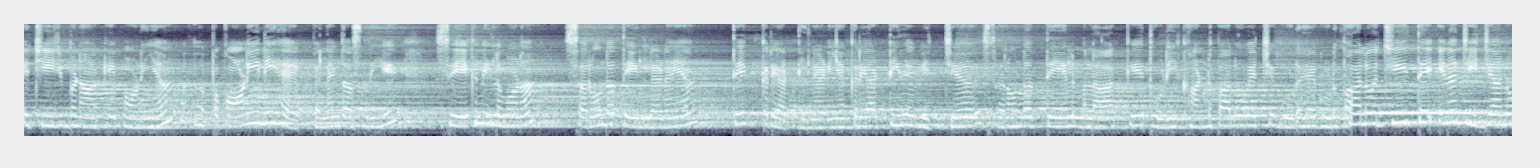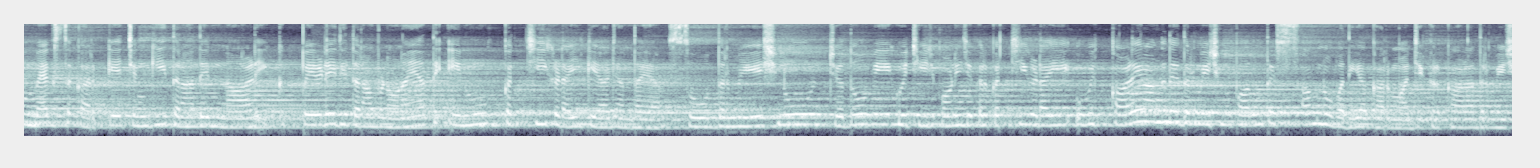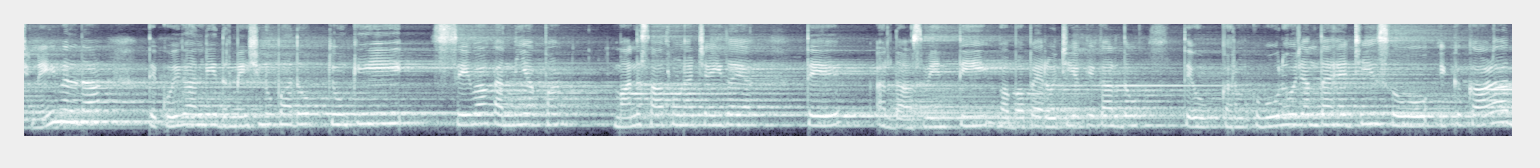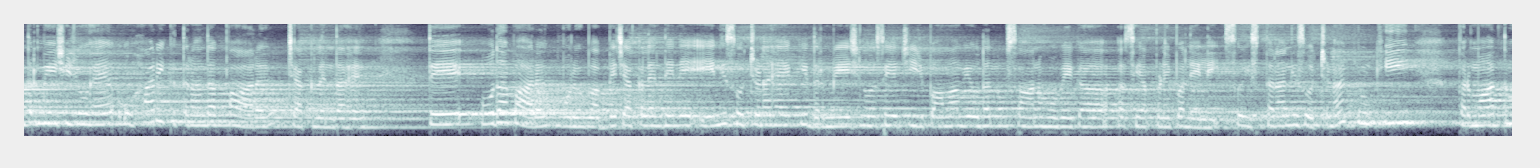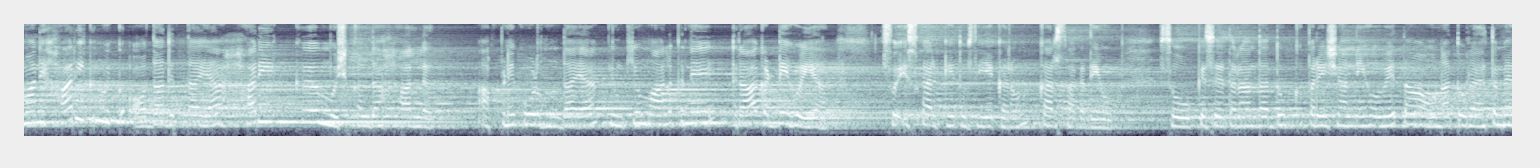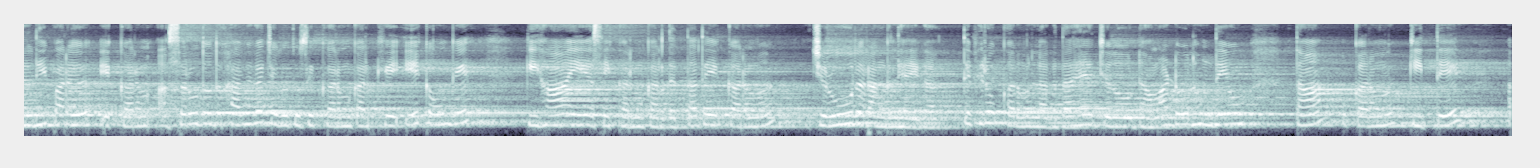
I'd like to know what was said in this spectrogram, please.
ਇਹ ਚੀਜ਼ ਬਣਾ ਕੇ ਪਾਉਣੀ ਆ। ਪਕਾਉਣੀ ਨਹੀਂ ਹੈ, ਪਹਿਲਾਂ ਹੀ ਦੱਸ ਦਈਏ। ਸੇਕ ਨਹੀਂ ਲਵਾਉਣਾ, ਸਰੋਂ ਦਾ ਤੇਲ ਲੈਣਾ ਆ। ਅਤੇ ਕਰਿਆਟੀ ਲੈਣੀ ਆ ਕਰਿਆਟੀ ਦੇ ਵਿੱਚ ਸਰੋਂ ਦਾ ਤੇਲ ਮਿਲਾ ਕੇ ਥੋੜੀ ਖੰਡ ਪਾ ਲਓ, ਵਿੱਚ ਗੁੜ ਹੈ, ਗੁੜ ਪਾ ਲਓ ਜੀ। ਤੇ ਇਹਨਾਂ ਚੀਜ਼ਾਂ ਨੂੰ ਮਿਕਸ ਕਰਕੇ ਚੰਗੀ ਤਰ੍ਹਾਂ ਦੇ ਨਾਲ ਇੱਕ ਪੇੜੇ ਦੀ ਤਰ੍ਹਾਂ ਬਣਾਉਣਾ ਆ ਤੇ ਇਹਨੂੰ ਕੱਚੀ ਕੜਾਈ ਕਿਹਾ ਜਾਂਦਾ ਆ। ਸੋ ਦਰਮੇਸ਼ ਨੂੰ ਜਦੋਂ ਵੀ ਕੋਈ ਚੀਜ਼ ਪਾਉਣੀ, ਜੇਕਰ ਕੱਚੀ ਕੜਾਈ ਉਹ ਵੀ ਕਾਲੇ ਰੰਗ ਦੇ ਦਰਮੇਸ਼ ਨੂੰ ਪਾ ਦੋ ਤੇ ਸਭ ਨੂੰ ਵਧੀਆ ਕਰਮ ਆ। ਜੇਕਰ ਕਾਲਾ ਦਰਮੇਸ਼ ਨਹੀਂ ਮਿਲਦਾ, ਤੇ ਕੋਈ ਗੱਲ ਨਹੀਂ, ਦਰਮੇਸ਼ ਨੂੰ ਪਾ ਦਿਓ। ਕਿਉਂਕਿ ਸੇਵਾ ਕਰਨੀ ਆਪਾਂ। ਮਨ ਸਾਫ਼ ਹੋਣਾ ਚਾਹੀਦਾ ਆ ਅਤੇ ਅਰਦਾਸ ਬੇਨਤੀ ਬਾਬਾ ਭੈਰੋ ਜੀ ਅੱਗੇ ਕਰ ਦਿਓ ਅਤੇ ਉਹ ਕਰਮ ਕਬੂਲ ਹੋ ਜਾਂਦਾ ਹੈ ਜੀ। ਸੋ ਇੱਕ ਕਾਲਾ ਦਰਮੇਸ਼ ਜੋ ਹੈ, ਉਹ ਹਰ ਇੱਕ ਤਰ੍ਹਾਂ ਦਾ ਭਾਰ ਚੱਕ ਲੈਂਦਾ ਹੈ ਅਤੇ ਉਹਦਾ ਭਾਰ ਗੁਰੂ ਬਾਬੇ ਚੱਕ ਲੈਂਦੇ ਨੇ। ਇਹ ਨਹੀਂ ਸੋਚਣਾ ਹੈ ਕਿ ਦਰਮੇਸ਼ ਨੂੰ ਅਸੀਂ ਇਹ ਚੀਜ਼ ਪਾਵਾਂਗੇ, ਉਹਦਾ ਨੁਕਸਾਨ ਹੋਵੇਗਾ ਅਸੀਂ ਆਪਣੇ ਭਲੇ ਲਈ। ਸੋ ਇਸ ਤਰ੍ਹਾਂ ਨਹੀਂ ਸੋਚਣਾ ਕਿਉਂਕਿ ਪਰਮਾਤਮਾ ਨੇ ਹਰ ਇੱਕ ਨੂੰ ਇੱਕ ਅਹੁਦਾ ਦਿੱਤਾ ਆ, ਹਰ ਇੱਕ ਮੁਸ਼ਕਲ ਦਾ ਹੱਲ ਆਪਣੇ ਕੋਲ ਹੁੰਦਾ ਆ, ਕਿਉਂਕਿ ਉਹ ਮਾਲਕ ਨੇ ਰਾਹ ਕੱਢੇ ਹੋਏ ਆ। ਸੋ ਇਸ ਕਰਕੇ ਤੁਸੀਂ ਇਹ ਕਰਮ ਕਰ ਸਕਦੇ ਹੋ। ਸੋ ਕਿਸੇ ਤਰ੍ਹਾਂ ਦਾ ਦੁੱਖ, ਪਰੇਸ਼ਾਨੀ ਹੋਵੇ ਤਾਂ ਉਹਨਾਂ ਤੋਂ ਰਹਿਤ ਮਿਲਦੀ, ਪਰ ਇਹ ਕਰਮ ਅਸਰ ਉਦੋਂ ਦਿਖਾਵੇਗਾ ਜਦੋਂ ਤੁਸੀਂ ਕਰਮ ਕਰਕੇ ਇਹ ਕਹੋਗੇ ਕਿ ਹਾਂ, ਇਹ ਅਸੀਂ ਕਰਮ ਕਰ ਦਿੱਤਾ ਤੇ ਇਹ ਕਰਮ ਜ਼ਰੂਰ ਰੰਗ ਲਿਆਏਗਾ। ਤੇ ਫਿਰ ਉਹ ਕਰਮ ਲੱਗਦਾ ਹੈ, ਜਦੋਂ ਡਾਵਾਂ ਡੋਲ ਹੁੰਦੇ ਹੋ, ਤਾਂ ਉਹ ਕਰਮ ਕੀਤੇ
